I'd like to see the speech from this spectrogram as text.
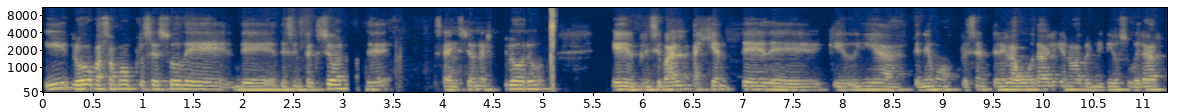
Y luego pasamos a un proceso de, desinfección, de se adiciona el cloro, el principal agente de, que hoy día tenemos presente en el agua potable que nos ha permitido superar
